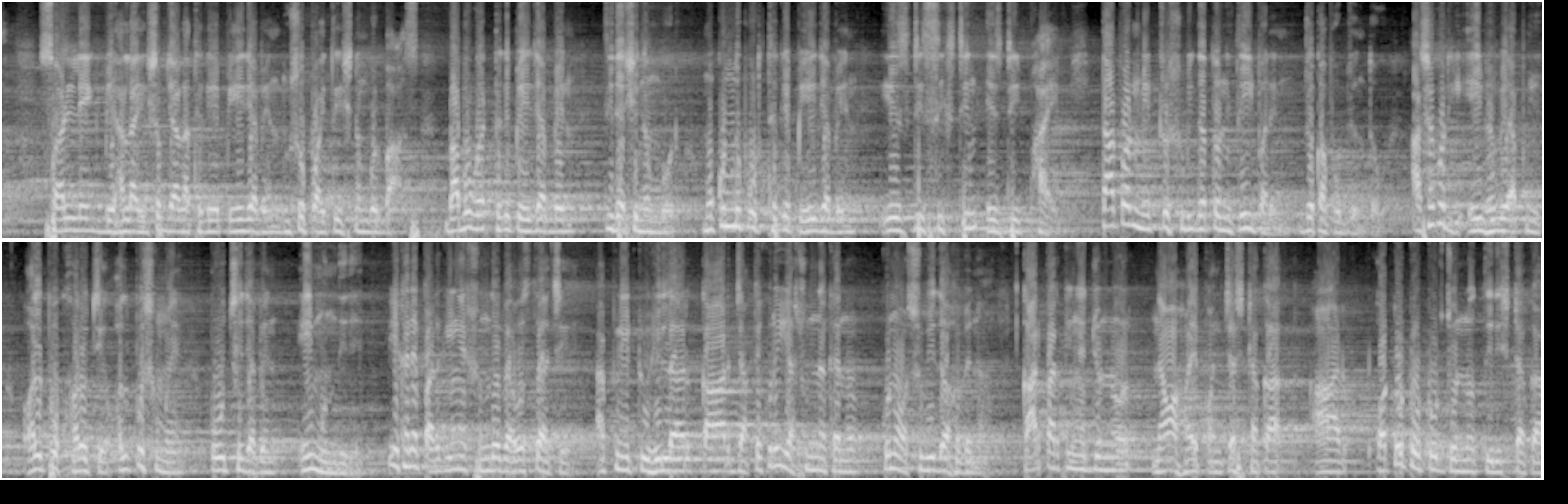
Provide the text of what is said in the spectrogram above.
সল্টলেক বেহালা এইসব জায়গা থেকে পেয়ে যাবেন দুশো পঁয়ত্রিশ নম্বর বাস। বাবুঘাট থেকে পেয়ে যাবেন তিরাশি নম্বর। মুকুন্দপুর থেকে পেয়ে যাবেন এসডি সিক্সটিন এসডি ফাইভ তারপর মেট্রো সুবিধা তো নিতেই পারেন জোকা পর্যন্ত। আশা করি এইভাবে আপনি অল্প খরচে, অল্প সময়ে পৌঁছে যাবেন এই মন্দিরে। এখানে পার্কিংয়ের সুন্দর ব্যবস্থা আছে। আপনি টু হুইলার কার যাতে করেই আসুন না কেন, কোনো অসুবিধা হবে না। কার পার্কিংয়ের জন্য নেওয়া হয় পঞ্চাশ টাকা, আর অটো টোটোর জন্য তিরিশ টাকা,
